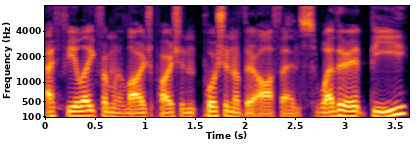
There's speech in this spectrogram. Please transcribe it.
I feel like from a large portion portion of their offense, whether it be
